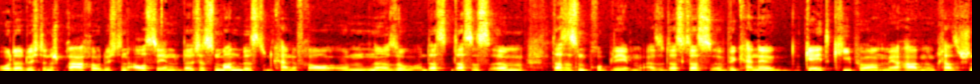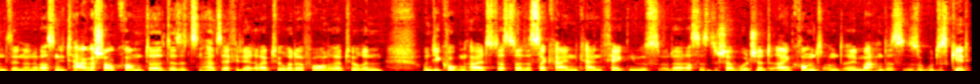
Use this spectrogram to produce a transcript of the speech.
oder durch deine Sprache oder durch dein Aussehen, dadurch, dass du ein Mann bist und keine Frau, ähm, ne, so und das, das ist, ähm, das ist ein Problem. Also dass, dass wir keine Gatekeeper mehr haben im klassischen Sinne. Ne? Was in die Tagesschau kommt, da, da sitzen halt sehr viele Redakteure davor und Redakteurinnen und die gucken halt, dass da, dass da kein, kein Fake News oder rassistischer Bullshit reinkommt und äh, machen das so gut es geht.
